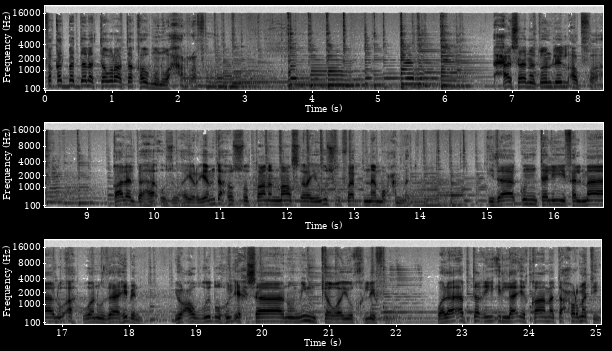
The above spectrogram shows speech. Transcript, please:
فقد بدل التوراة قوم وحرفوا. حسنة للأطفال قال البهاء زهير يمدح السلطان الناصر يوسف بن محمد إذا كنت لي فالمال أهون ذاهب. يعوضه الإحسان منك ويخلف ولا أبتغي إلا إقامة حرمتي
